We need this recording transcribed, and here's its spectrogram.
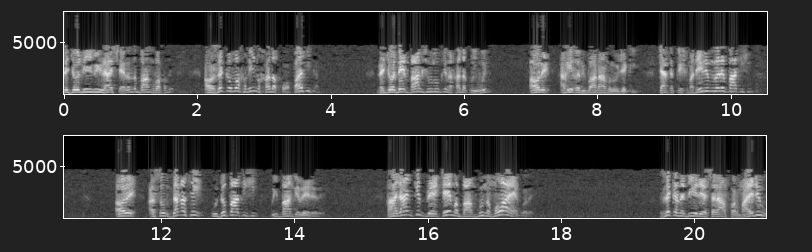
نه جوړ دی وی را شهر نه بانگ وخت او ځکه وخت نه خلق و پاتې نہ جو دیر بانگ شروع کی نہ خدا کوئی ہوئی اور اگے غریبانہ میں روجہ کی چاہتے پشمنی نہیں ملے پاتی سی اور اصل دغه سے ودو پاتی سی وی بانگ لے رہے حالانکہ بیٹے میں بانگو نہ مو آئے گرے ذکر نبی علیہ السلام فرمائے لیو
